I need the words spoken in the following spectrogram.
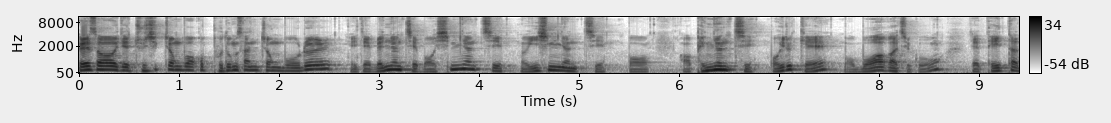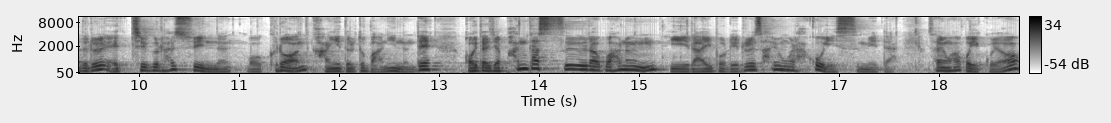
그래서 이제 주식 정보하고 부동산 정보를 이제 몇 년치 뭐 10년치 뭐 20년치 뭐 어, 100년치 뭐 이렇게 뭐 모아가지고 데이터들을 예측을 할 수 있는 뭐 그런 강의들도 많이 있는데 거기다 이제 Pandas라고 하는 이 라이브러리를 사용을 하고 있습니다. 사용하고 있고요.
